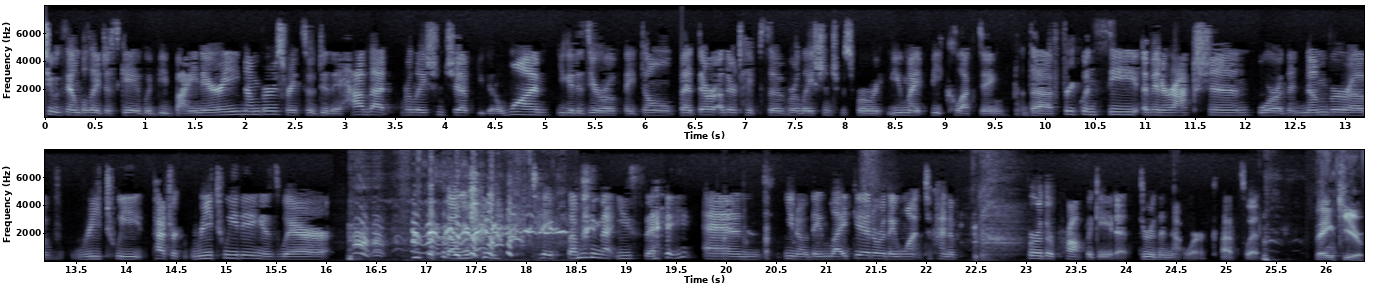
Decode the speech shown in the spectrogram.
two examples I just gave would be binary numbers, right? So do they have that relationship? You get a one, you get a zero if they don't. But there are other types of relationships where you might be collecting the frequency of interaction or the number of retweet. Patrick, retweeting is where someone takes something that you say and, you know, they like it or they want to kind of further propagate it through the network. That's what Thank you.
